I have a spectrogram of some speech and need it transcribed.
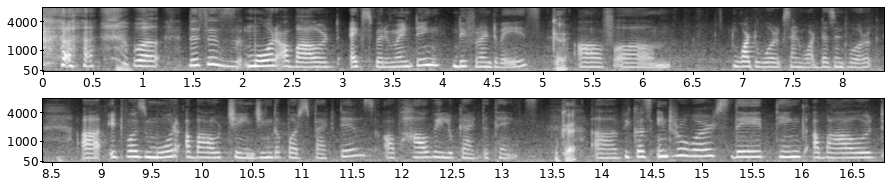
well, this is more about experimenting different ways Okay. of um, what works and what doesn't work. Uh, it was more about changing the perspectives of how we look at the things. Okay. Uh, because introverts, they think about,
